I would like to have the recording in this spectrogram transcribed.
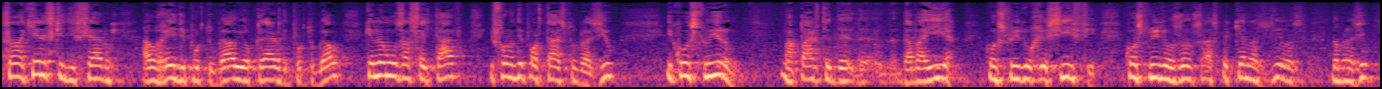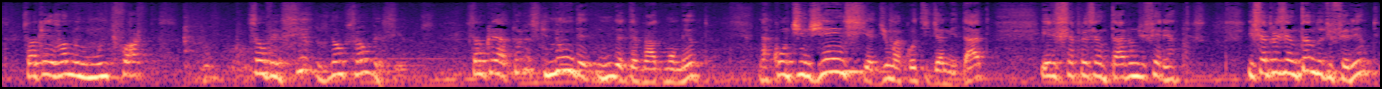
São aqueles que disseram ao rei de Portugal e ao clero de Portugal que não os aceitavam e foram deportados para o Brasil e construíram uma parte de, de, da Bahia, construíram o Recife, construíram as pequenas vilas do Brasil. São aqueles homens muito fortes. São vencidos? Não são vencidos. São criaturas que, num, de, num determinado momento, na contingência de uma cotidianidade, eles se apresentaram diferentes. E se apresentando diferente,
